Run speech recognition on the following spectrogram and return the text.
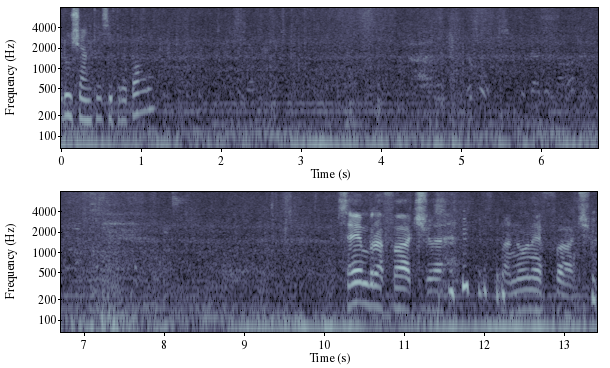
luce anche si prepara. Sembra facile, ma non è facile.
